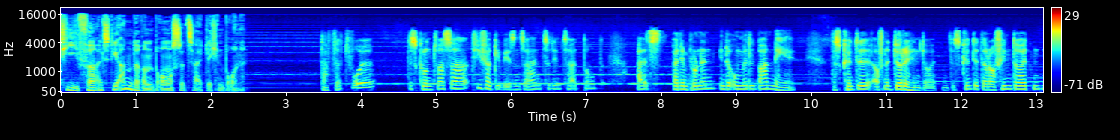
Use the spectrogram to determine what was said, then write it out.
tiefer als die anderen bronzezeitlichen Brunnen. Da wird wohl das Grundwasser tiefer gewesen sein zu dem Zeitpunkt als bei den Brunnen in der unmittelbaren Nähe. Das könnte auf eine Dürre hindeuten. Das könnte darauf hindeuten,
